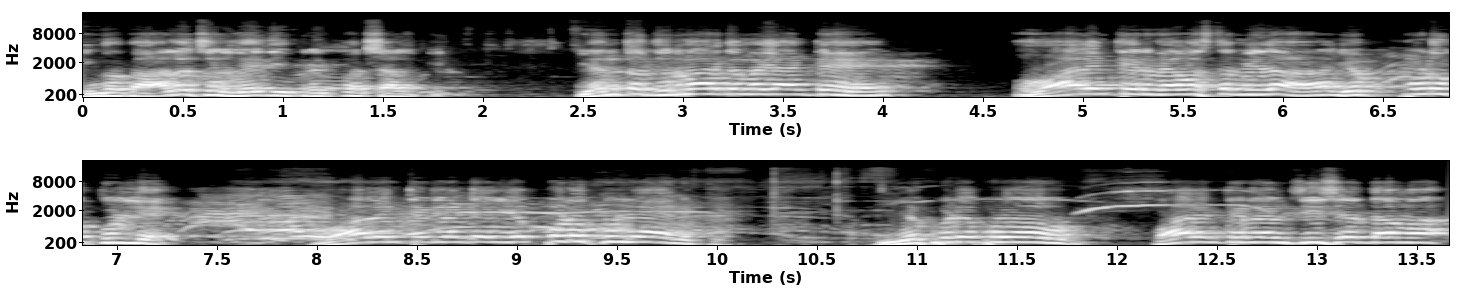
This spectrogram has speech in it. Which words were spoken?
ఇంకొక ఆలోచన లేదు ఈ ప్రతిపక్షాలకి. ఎంత దుర్మార్గమయ్యా అంటే వాలంటీర్ వ్యవస్థ మీద ఎప్పుడు కుళ్ళే. వాలంటీర్లు అంటే ఎప్పుడు కుళ్ళే ఆయనకి. ఎప్పుడెప్పుడు వాలంటీర్లను తీసేద్దామా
